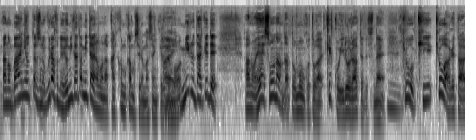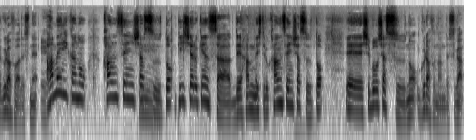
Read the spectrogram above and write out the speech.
うん、あの、場合によったらそのグラフの読み方みたいなものは書き込むかもしれませんけれども、は見るだけで、あの、えーそうなんだと思うことが結構いろいろあってですね、今日き、今日上げたグラフはですねええ、アメリカの感染者数と PCR 検査で判明している感染者数と、えー死亡者数のグラフなんですが、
